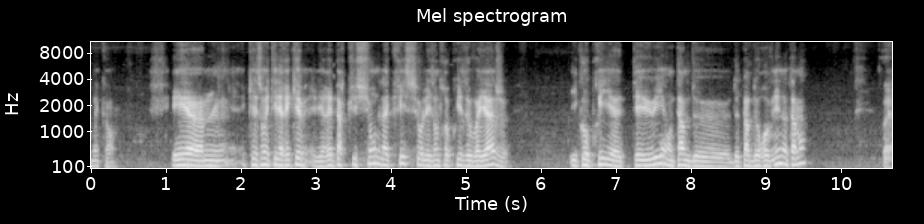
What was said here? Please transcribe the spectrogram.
D'accord. Et quelles ont été les répercussions de la crise sur les entreprises de voyage y compris euh, TUI en termes de, perte de revenus notamment? Ouais,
